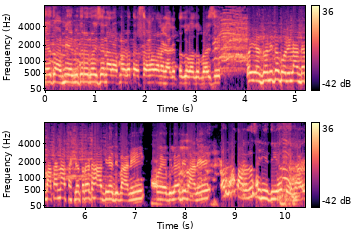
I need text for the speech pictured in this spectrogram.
যেহেতু আপনি এর ভিতরে রয়েছেন আর আপনার কাছে আসছে আমার অনেক আগের তো যোগাযোগ রয়েছে। ওই এজন্যই তো বলিলাম যে বাতা না থাকলে তোরা টাকা দিয়ে দিবানি ওই এগুলো দিবানি। ওর বাতার সাইডে দিয়েছে ভাই।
